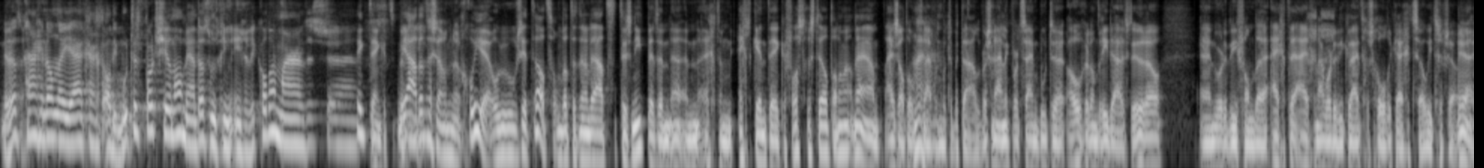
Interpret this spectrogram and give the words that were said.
En dat krijg je dan, eh, jij krijgt al die boetes potentieel al. Ja, dat is misschien ingewikkelder, maar dus, Ik denk het. Ja, dat is een goede. Hoe, hoe zit dat? Omdat het inderdaad, het is niet met een, een, echt, een echt kenteken vastgesteld allemaal. Nou ja, hij zal het ongetwijfeld moeten betalen. Waarschijnlijk wordt zijn boete hoger dan 3000 euro. En worden die van de echte eigenaar worden die kwijtgescholden, krijg je het zoiets of zo. Ja,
